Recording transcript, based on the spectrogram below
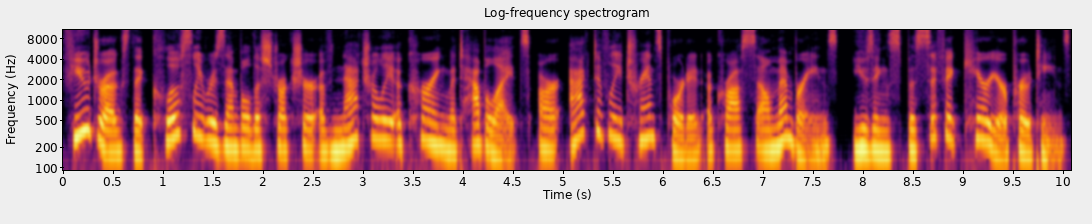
few drugs that closely resemble the structure of naturally occurring metabolites are actively transported across cell membranes using specific carrier proteins.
